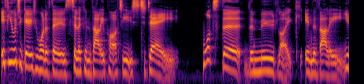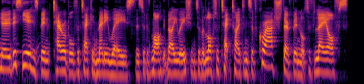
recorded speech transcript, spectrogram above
If you were to go to one of those Silicon Valley parties today, What's the the mood like in the valley? You know, this year has been terrible for tech in many ways. The sort of market valuations of a lot of tech titans have crashed. There have been lots of layoffs,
